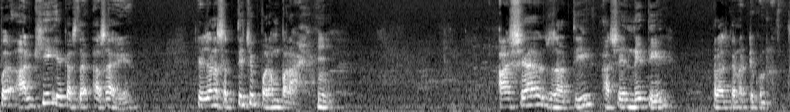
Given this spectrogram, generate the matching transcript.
पण आणखी एक असं असं आहे की ज्यांना सत्तेची परंपरा आहे. अशा जाती असे नेते राजकारणात टिकून राहतात.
